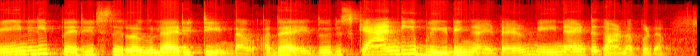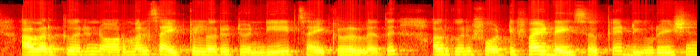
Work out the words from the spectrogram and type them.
മെയിൻലി പെരിറ്റ്സ് ഇറഗുലാരിറ്റി ഉണ്ടാവും. അതായത് ഒരു സ്കാൻഡി ബ്ലീഡിംഗ് ആയിട്ടാണ് മെയിനായിട്ട് കാണപ്പെടുക. അവർക്ക് ഒരു നോർമൽ സൈക്കിൾ ഒരു ട്വന്റി എയ്റ്റ് സൈക്കിൾ ഉള്ളത് അവർക്ക് ഒരു ഫോർട്ടി ഫൈവ് ഡേയ്സ് ഒക്കെ ഡ്യൂറേഷൻ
